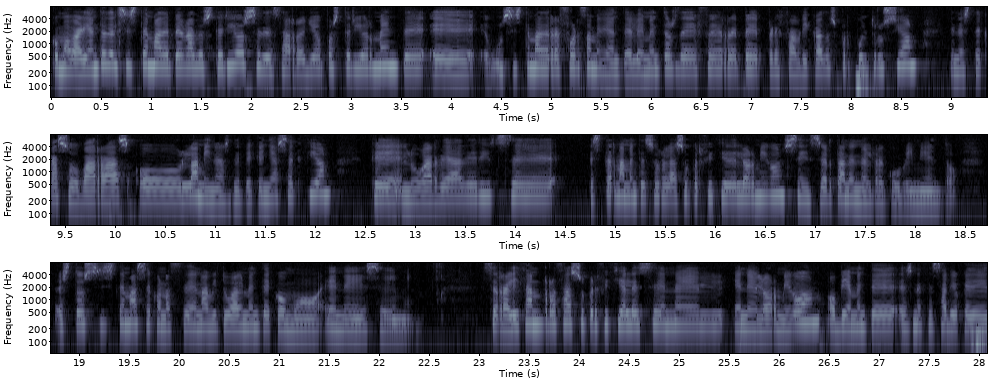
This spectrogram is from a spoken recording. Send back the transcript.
Como variante del sistema de pegado exterior, se desarrolló posteriormente eh, un sistema de refuerzo mediante elementos de FRP prefabricados por pultrusión, en este caso barras o láminas de pequeña sección, que en lugar de adherirse externamente sobre la superficie del hormigón se insertan en el recubrimiento. Estos sistemas se conocen habitualmente como NSM. Se realizan rozas superficiales en el, hormigón. Obviamente es necesario que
